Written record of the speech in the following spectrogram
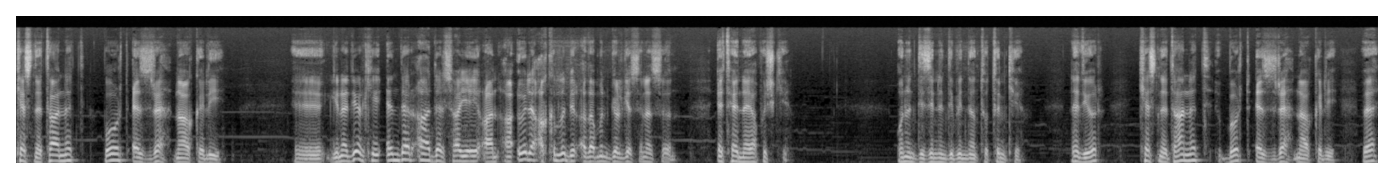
kesnetanet bort ezreh nakili. Ee, yine diyor ki ender ader saye-i an öyle akıllı bir adamın gölgesine sığın eteğine yapış ki. Onun dizinin dibinden tutun ki. Ne diyor? Kesne danet bört ezreh nakili ve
